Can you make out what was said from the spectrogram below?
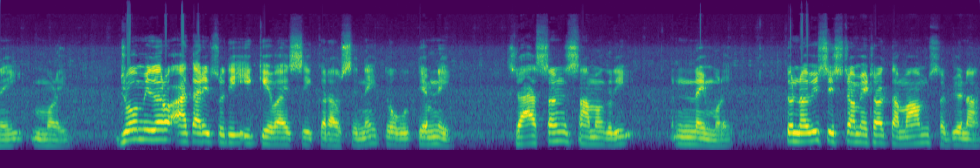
નહીં મળે. જો ઉમેદવારો આ તારીખ સુધી ઈ કેવાયસી કરાવશે નહીં, તો તેમને રાશન સામગ્રી નહીં મળે. તો નવી સિસ્ટમ હેઠળ તમામ સભ્યોના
